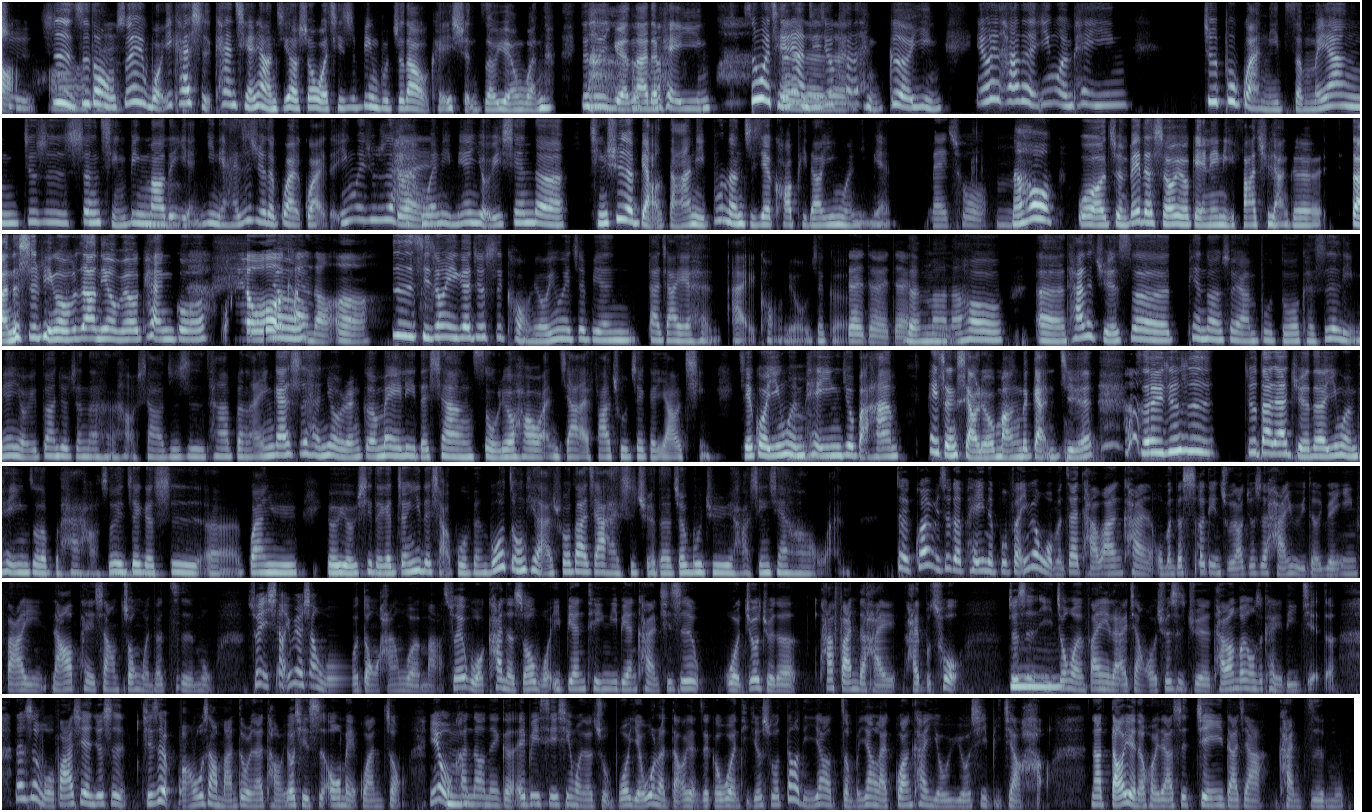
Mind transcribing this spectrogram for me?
是自动。所以我一开始看前两集的时候，我其实并不知道我可以选择原文，就是原来的配音，所以我前两集就看得很膈应，因为它的英文配音。就是不管你怎么样，就是声情并茂的演绎，嗯、你还是觉得怪怪的，因为就是韩文里面有一些的情绪的表达，你不能直接 copy 到英文里面。没错。嗯、然后我准备的时候有给你你发去两个短的视频，我不知道你有没有看过。我有，我有看到，嗯。是其中一个，就是孔刘，因为这边大家也很爱孔刘这个对对对人嘛。然后呃，他的角色片段虽然不多，可是里面有一段就真的很好笑，就是他本来应该是很有人格魅力的，向四五六号玩家来发出这个邀请，结果英文配音就把他配成小流氓的感觉，所以就是。就大家觉得英文配音做的不太好，所以这个是呃关于游游戏的一个争议的小部分。不过总体来说，大家还是觉得这部剧好新鲜，好好玩。对，关于这个配音的部分，因为我们在台湾看，我们的设定主要就是韩语的原音发音，然后配上中文的字幕。所以像因为像我我懂韩文嘛，所以我看的时候我一边听一边看，其实我就觉得他翻的还还不错。就是以中文翻译来讲，我确实觉得台湾观众是可以理解的。但是我发现，就是其实网络上蛮多人在讨论，尤其是欧美观众，因为我看到那个 ABC 新闻的主播也问了导演这个问题，就是说到底要怎么样来观看鱿鱼游戏比较好？那导演的回答是建议大家看字幕，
